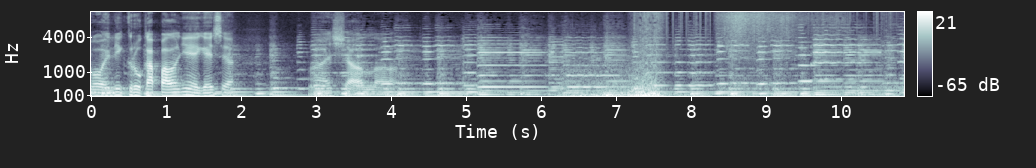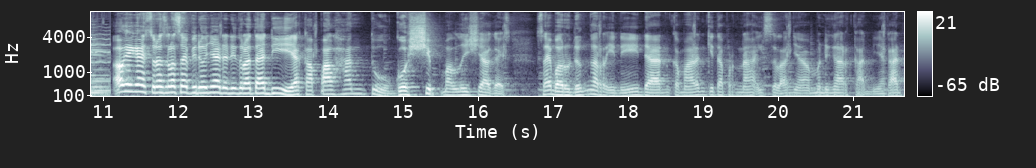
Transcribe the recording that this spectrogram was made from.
Oh, ini kru kapalnya ya, guys ya. Masya Allah. Oke guys, sudah selesai videonya dan itulah tadi ya kapal hantu Ghost Ship Malaysia guys. Saya baru dengar ini dan kemarin kita pernah istilahnya mendengarkan ya kan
